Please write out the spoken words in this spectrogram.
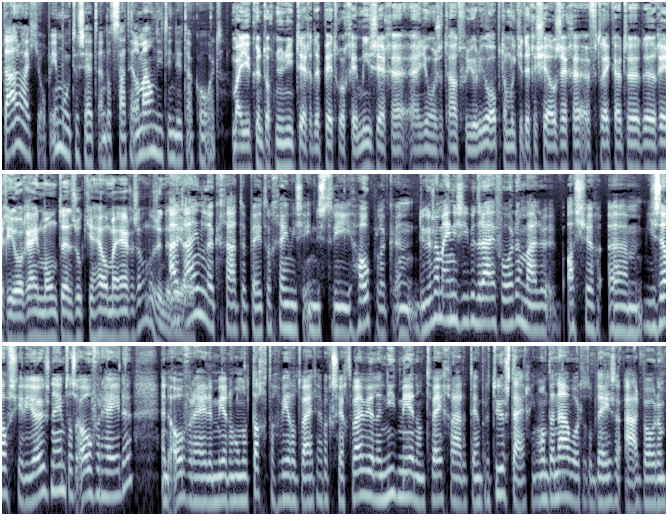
Daar had je op in moeten zetten. En dat staat helemaal niet in dit akkoord. Maar je kunt toch nu niet tegen de petrochemie zeggen... Eh, jongens, het houdt voor jullie op. Dan moet je tegen Shell zeggen... eh, vertrek uit de, de regio Rijnmond en zoek je hel maar ergens anders in de wereld. Uiteindelijk gaat de petrochemische industrie hopelijk een duurzaam energiebedrijf worden. Maar als je ehm, jezelf serieus neemt als overheden... en de overheden meer dan 180 wereldwijd hebben gezegd... wij willen niet meer dan 2 graden temperatuurstijging. Want daarna wordt het op deze aardbodem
